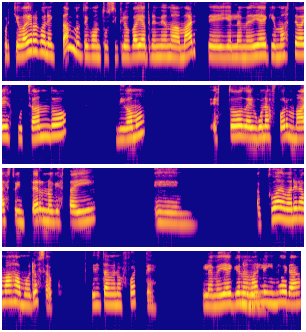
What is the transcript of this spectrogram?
porque vas reconectándote con tus ciclos, vas aprendiendo a amarte y en la medida que más te vayas escuchando, digamos, esto de alguna forma, esto interno que está ahí, eh, actúa de manera más amorosa, po, grita menos fuerte. En la medida que uno más le Mm, ignora,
